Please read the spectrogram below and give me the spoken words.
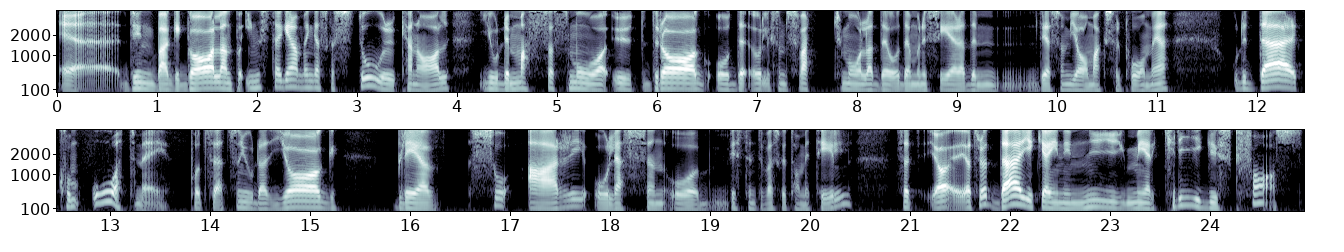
Eh, Dyngbaggegalan på Instagram, en ganska stor kanal, gjorde massa små utdrag och, de, och liksom svartmålade och demoniserade det som jag och Max höll på med. Och det där kom åt mig på ett sätt som gjorde att jag blev så arg och ledsen och visste inte vad jag skulle ta mig till. Så att jag, jag tror att där gick jag in i en ny, mer krigisk fas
